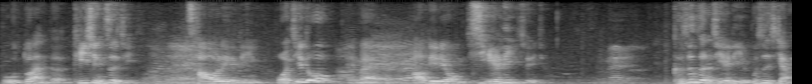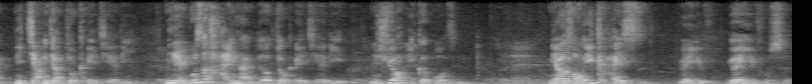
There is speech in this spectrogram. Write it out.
不断的提醒自己，操练灵活基督。好，第六，我们竭力追求。可是这竭力不是想你讲一讲就可以竭力，你也不是喊一喊就就可以竭力，你需要一个过程。你要从一开始愿意愿意服侍，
